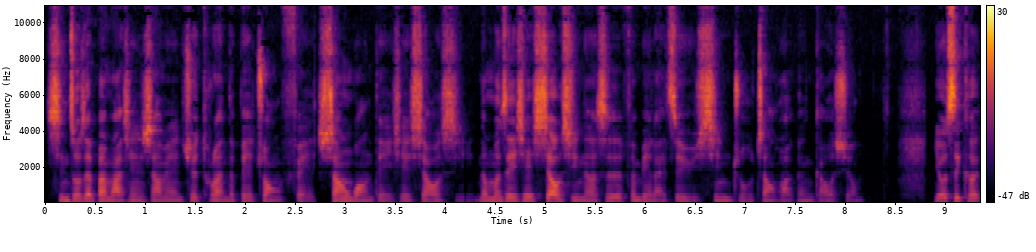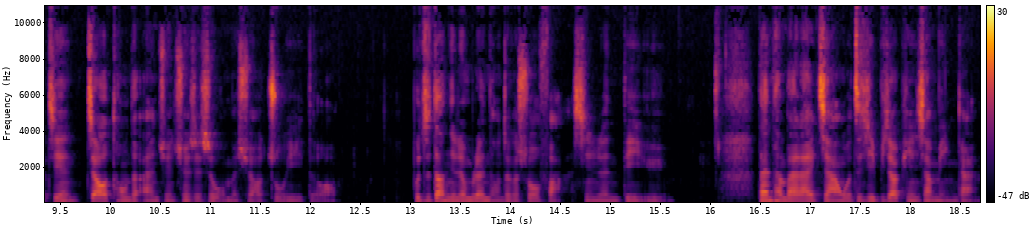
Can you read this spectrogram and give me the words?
行走在斑马线上面，却突然的被撞飞、伤亡的一些消息。那么这些消息呢，是分别来自于新竹、彰化跟高雄。由此可见，交通的安全确实是我们需要注意的哦。不知道你认不认同这个说法？行人地狱。但坦白来讲，我自己比较偏向敏感，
